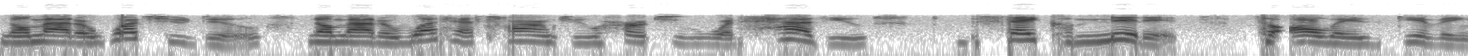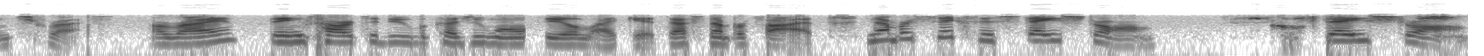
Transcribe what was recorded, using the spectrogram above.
no matter what you do, no matter what has harmed you, hurt you, what have you, stay committed to always giving trust. All right? Things hard to do because you won't feel like it. That's number five. Number six is stay strong. Stay strong.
